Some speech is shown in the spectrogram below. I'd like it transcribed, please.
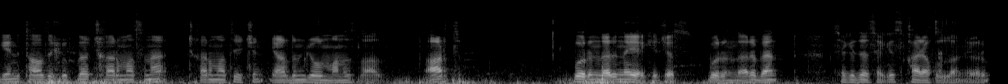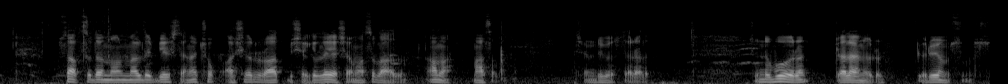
yeni taze kökler çıkarmasına çıkarması için yardımcı olmanız lazım. Artı bu ne ekeceğiz? Bu ürünleri ben 8'e 8 kare kullanıyorum. Bu saksıda normalde bir sene çok aşırı rahat bir şekilde yaşaması lazım. Ama nasıl? Şimdi gösterelim. Şimdi bu ürün gelen ürün. Görüyor musunuz?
